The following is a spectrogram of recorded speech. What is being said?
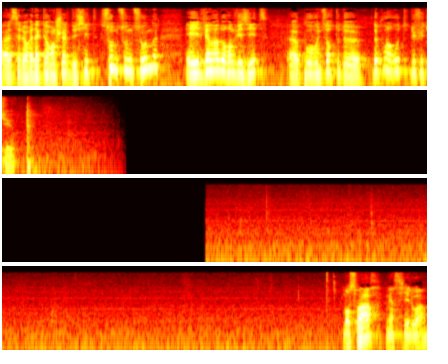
Euh, c'est le rédacteur en chef du site Sun Sun Sun et il viendra nous rendre visite euh, pour une sorte de, de point route du futur. Bonsoir, merci Éloi.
